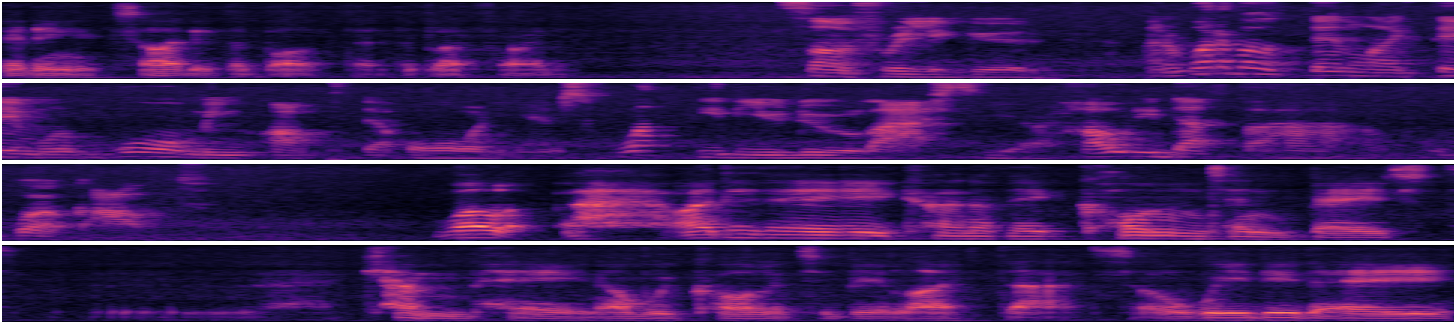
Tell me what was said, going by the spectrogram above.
getting excited about the, the Black Friday. Sounds really good. And what about then, like Teemu, warming up the audience? What did you do last year? How did that uh, work out? Well, I did a kind of a content-based campaign. I would call it to be like that. So we did a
